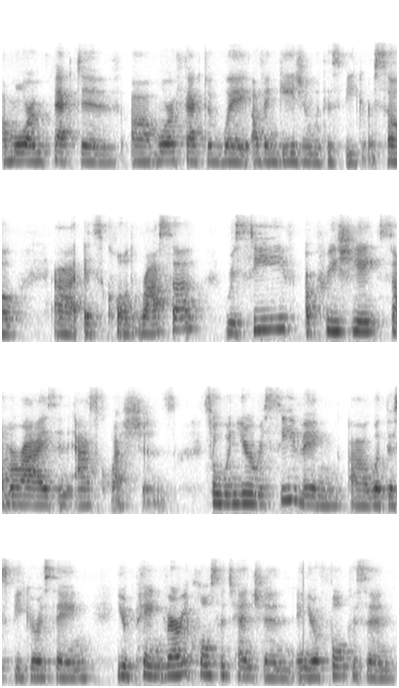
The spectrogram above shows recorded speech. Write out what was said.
a more effective, uh, more effective way of engaging with the speaker. So uh, it's called RASA, receive, appreciate, summarize, and ask questions. So when you're receiving uh, what the speaker is saying, you're paying very close attention and you're focusing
